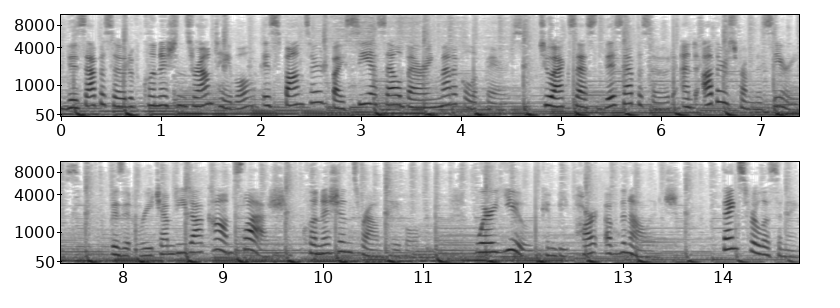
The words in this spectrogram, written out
This episode of Clinicians Roundtable is sponsored by CSL Behring Medical Affairs. To access this episode and others from the series, visit reachmd.com slash clinicians roundtable, where you can be part of the knowledge. Thanks for listening.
